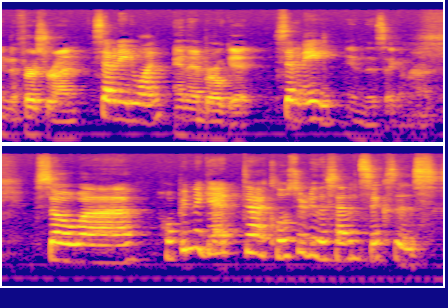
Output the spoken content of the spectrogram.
in the first run. 781. And then broke it. 780. In the second run. So, uh, hoping to get uh, closer to the 7.6s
